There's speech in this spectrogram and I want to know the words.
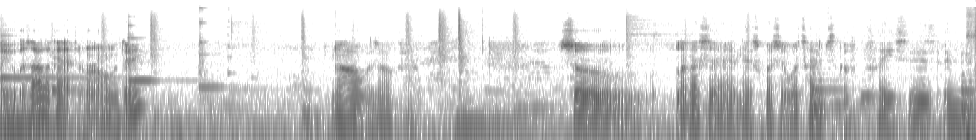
Wait, was I looking at the wrong thing? No, I was okay. So, like I said, next question: What types of places in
